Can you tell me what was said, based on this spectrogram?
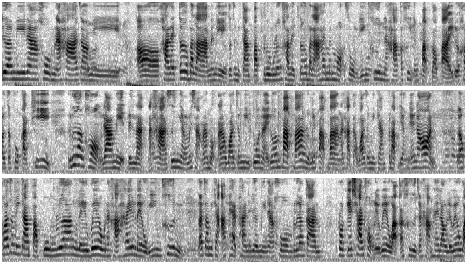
เดือนมีนาคมนะคะ จะมีคาแรคเตอร์บาลานนั่นเองก็จะมีการปรับปรุงเรื่องคาแรคเตอร์บาลานให้มันเหมาะสมยิ่งขึ้นนะคะ ก็คือยังปรับต่อไป โดยเขาจะโฟกัสที่เรื่องของดาเมจเป็นหลักนะคะ ซึ่งยังไม่สามารถบอกได้ว่าจะมีตัวไหนโดนปรับบ้างหรือไม่ปรับบ้างนะคะ แต่ว่าจะมีการปรับอย่างแน่นอนแล้วก็จะมีการปรับปรุงเรื่องเลเวลนะคะ ให้เร็วยิ่งขึ้น ก็จะมีการอัปเดตภายในเดือนมีนาคม เรื่องการ progression ของเลเวลอะก็คือจะทำให้เราเลเวลไว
